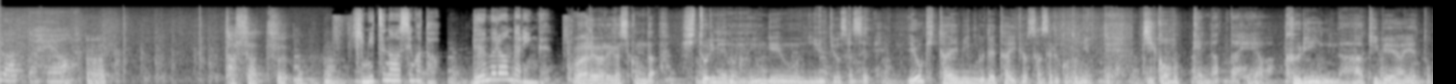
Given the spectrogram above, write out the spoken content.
があった部屋？あ他殺秘密のお仕事ルームロンダリング。我々が仕込んだ一人目の人間を入居させ良きタイミングで退去させることによって事故物件だった部屋はクリーンな空き部屋へと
